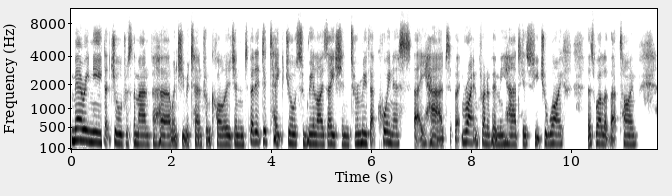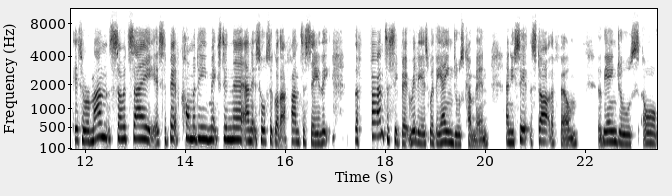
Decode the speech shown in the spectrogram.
Mary knew that george was the man for her when she returned from college and but it did take george some realization to remove that coyness that he had but right in front of him he had his future wife as well at that time. It's a romance i would say. It's a bit of comedy mixed in there and it's also got that fantasy the the fantasy bit really is where the angels come in, and you see at the start of the film that the angels or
